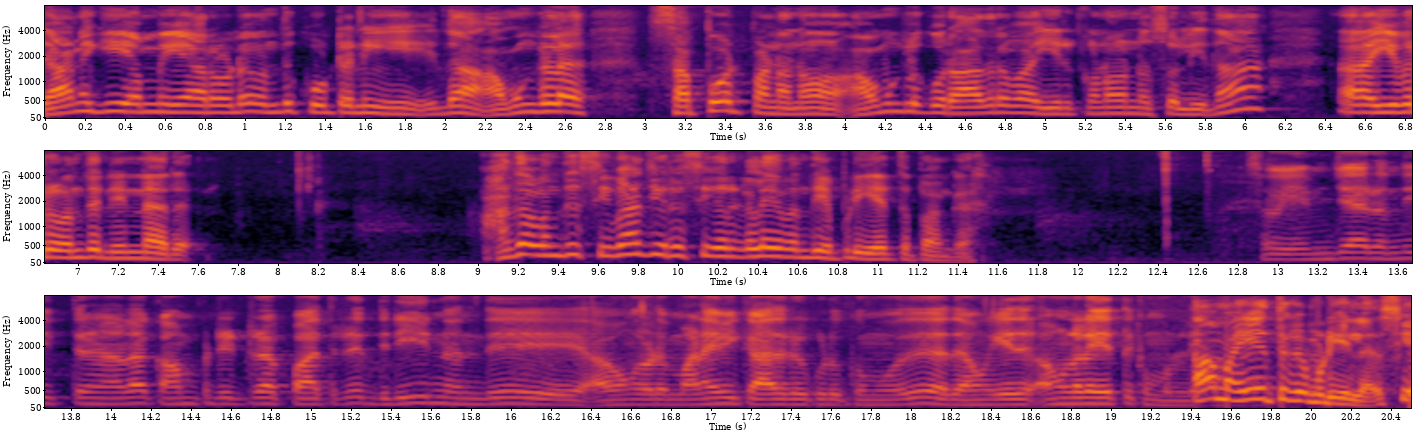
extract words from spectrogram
ஜானகி அம்மையாரோட வந்து கூட்டணி தான். அவங்கள சப்போர்ட் பண்ணணும். அவங்களுக்கு ஒரு ஆதரவாக இருக்கணும்னு சொல்லி தான் இவர் வந்து நின்னார். அதை வந்து சிவாஜி ரசிகர்களே வந்து எப்படி ஏற்றுப்பாங்க ஸோ எம்ஜிஆர் வந்து இத்தனை நாளாக காம்படிட்டராக பார்த்துட்டு திடீர்னு வந்து அவங்களோட மனைவிக்கு ஆதரவு கொடுக்கும்போது அது அவங்க எது அவங்களால ஏற்றுக்க முடியல. ஆமாம் ஏற்றுக்க முடியல. சி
